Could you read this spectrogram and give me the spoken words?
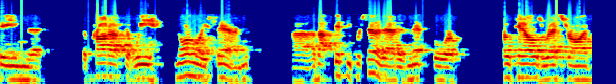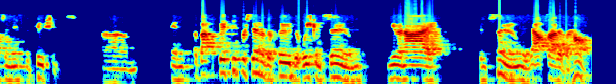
being that the product that we normally send, uh, about 50% of that is meant for hotels, restaurants, and institutions. Um, and about 50% of the food that we consume, you and I consume, is outside of the home.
